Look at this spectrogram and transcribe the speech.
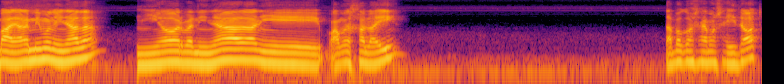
Vale, ahora mismo no hay nada. Ni orbe ni nada, ni... Vamos a dejarlo ahí. Tampoco sabemos si hay dot.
